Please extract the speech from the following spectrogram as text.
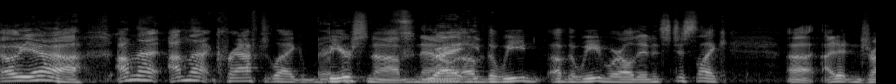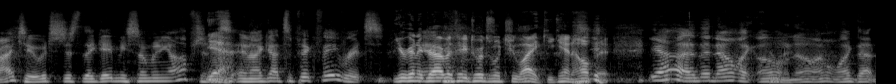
oh yeah, I'm that I'm that craft like beer snob now Right. of the weed of the weed world, and it's just like. Uh, I didn't try to. It's just they gave me so many options, Yeah. and I got to pick favorites. You're gonna And- gravitate towards what you like. You can't help it. Yeah, and then now I'm like, oh no, I don't like that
